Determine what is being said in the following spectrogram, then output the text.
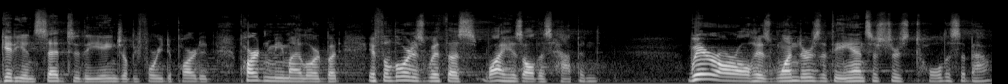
Gideon said to the angel before he departed, Pardon me, my Lord, but if the Lord is with us, why has all this happened? Where are all his wonders that the ancestors told us about?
